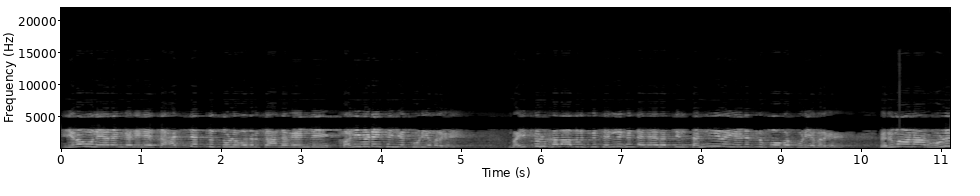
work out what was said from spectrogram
இரவு நேரங்களிலே சகஜத்து தொழுவதற்காக வேண்டி பணிவிடை செய்யக்கூடியவர்கள் வைத்துல் கலாவிற்கு செல்லுகின்ற நேரத்தில் தண்ணீரை எடுத்து போகக்கூடியவர்கள் பெருமானார் ஒழு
